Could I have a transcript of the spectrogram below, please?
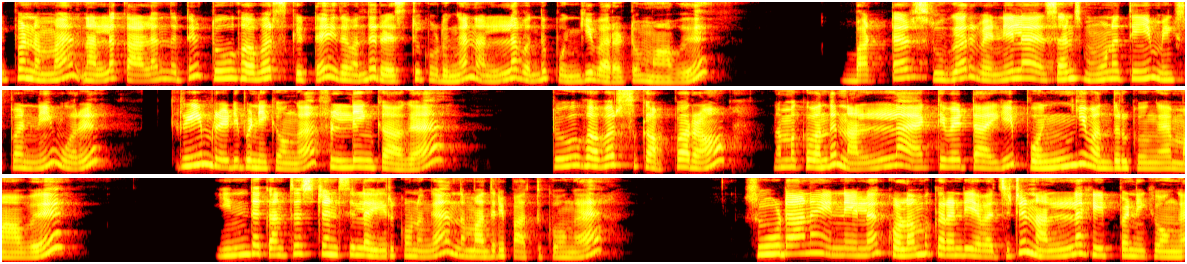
இப்போ நம்ம நல்லா கலந்துட்டு டூ ஹவர்ஸ் கிட்ட இதை வந்து ரெஸ்ட்டு கொடுங்க. நல்லா வந்து பொங்கி வரட்டும் மாவு. பட்டர் சுகர் வெண்ணிலா எசன்ஸ் மூணுத்தையும் மிக்ஸ் பண்ணி ஒரு க்ரீம் ரெடி பண்ணிக்கோங்க ஃபில்லிங்க்காக டூ ஹவர்ஸுக்கு அப்புறம் நமக்கு வந்து நல்லா ஆக்டிவேட் ஆகி பொங்கி வந்திருக்குங்க மாவு. இந்த கன்சிஸ்டன்சியில் இருக்கணுங்க. அந்த மாதிரி பார்த்துக்கோங்க. சூடான எண்ணெயில் குழம்பு கரண்டியை வச்சுட்டு நல்லா ஹீட் பண்ணிக்கோங்க.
